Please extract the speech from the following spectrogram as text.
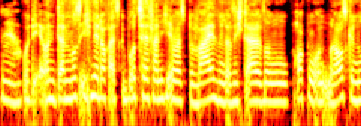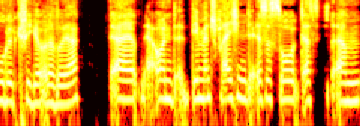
Ja. Und, und dann muss ich mir doch als Geburtshelfer nicht irgendwas beweisen, dass ich da so einen Brocken unten rausgenudelt kriege oder so, ja. Äh, und dementsprechend ist es so, dass ähm,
